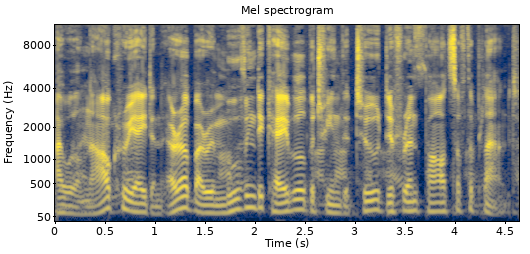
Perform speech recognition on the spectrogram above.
I will now create an error by removing the cable between the two different parts of the plant.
